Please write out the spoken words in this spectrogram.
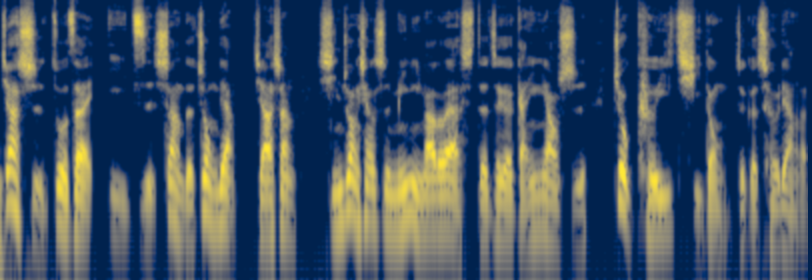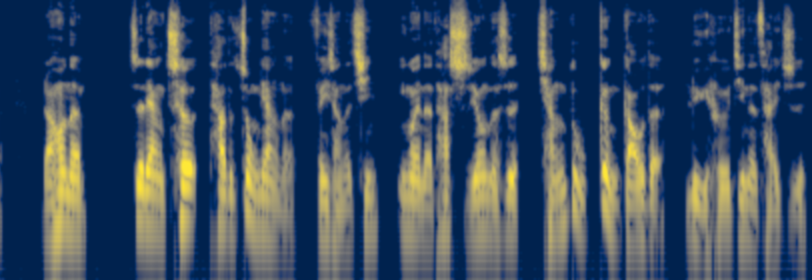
驾驶坐在椅子上的重量，加上形状像是 Mini Model S 的这个感应钥匙，就可以启动这个车辆了。然后呢，这辆车它的重量呢非常的轻，因为呢它使用的是强度更高的铝合金的材质。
